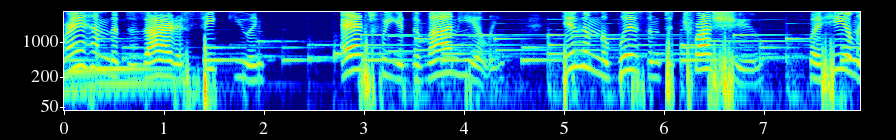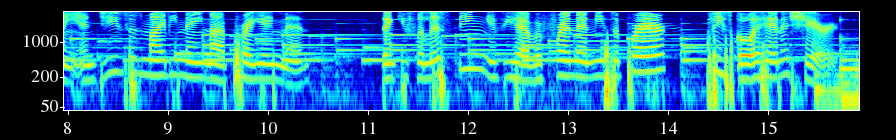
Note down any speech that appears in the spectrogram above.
Grant him the desire to seek you and ask for your divine healing. Give him the wisdom to trust you for healing. In Jesus' mighty name, I pray, amen. Thank you for listening. If you have a friend that needs a prayer, please go ahead and share it.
